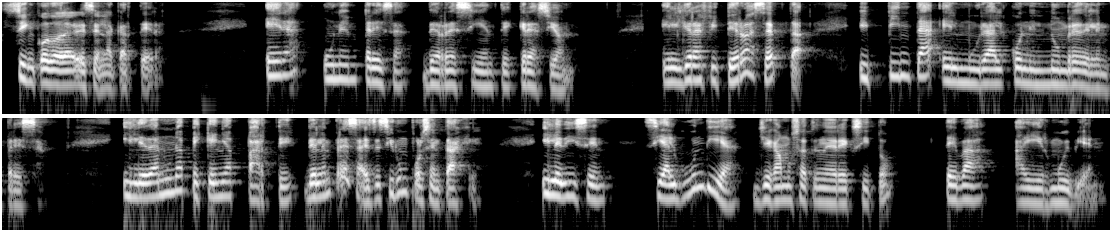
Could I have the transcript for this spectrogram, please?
5 dólares en la cartera. Era una empresa de reciente creación. El grafitero acepta y pinta el mural con el nombre de la empresa y le dan una pequeña parte de la empresa, es decir, un porcentaje. Y le dicen, si algún día llegamos a tener éxito, te va a ir muy bien.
